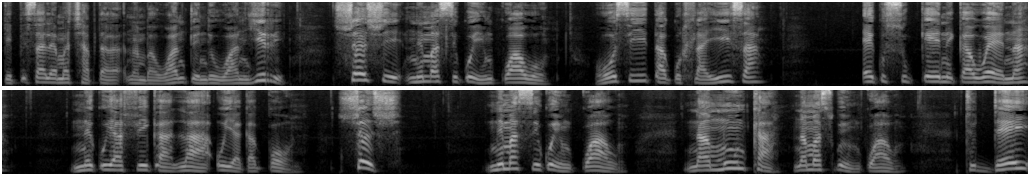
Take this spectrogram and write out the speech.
tipisalema chapter number 121 yi ri sweswi ni masiku hinkwawo hosi yi ta ku hlayisa ekusukeni ka wena ni ku ya fika laha u yaka kona. Sweswi ni masiku hinkwawo namuntlha na masiku hinkwawo. Today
